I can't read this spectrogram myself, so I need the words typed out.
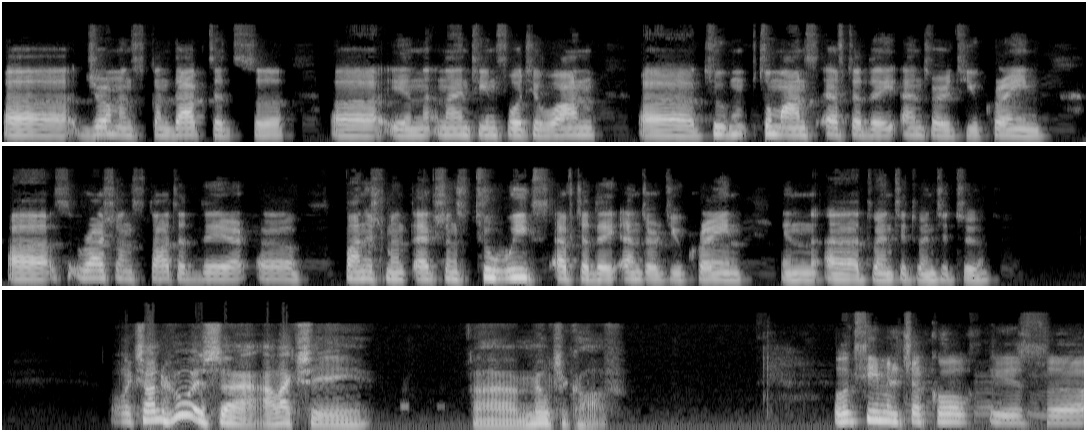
uh, Germans conducted uh, uh, in 1941 uh, two, two months after they entered Ukraine. Uh, Russians started their uh, punishment actions two weeks after they entered Ukraine in 2022. Alexander, who is Alexei Milchakov? Alexei Milchakov is uh,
